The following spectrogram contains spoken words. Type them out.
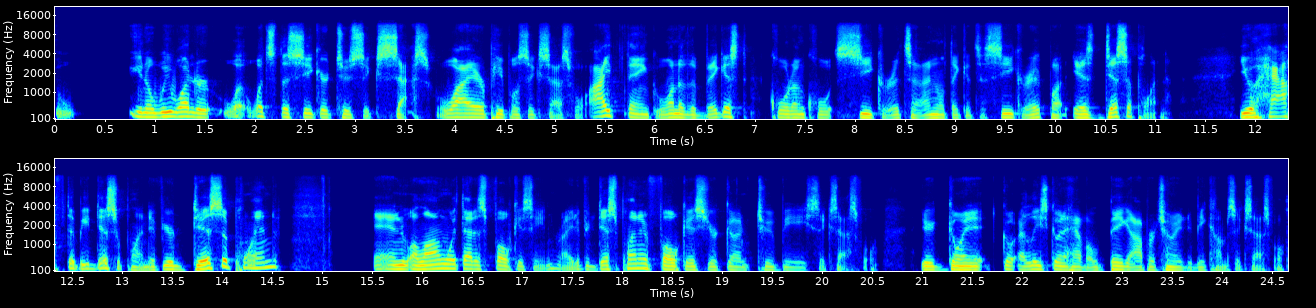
you know, we wonder what what's the secret to success? Why are people successful? I think one of the biggest quote unquote secrets, and I don't think it's a secret, but is discipline you have to be disciplined. If you're disciplined, and along with that is focusing, right? If you're disciplined and focused, you're going to be successful. You're going to go at least going to have a big opportunity to become successful.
